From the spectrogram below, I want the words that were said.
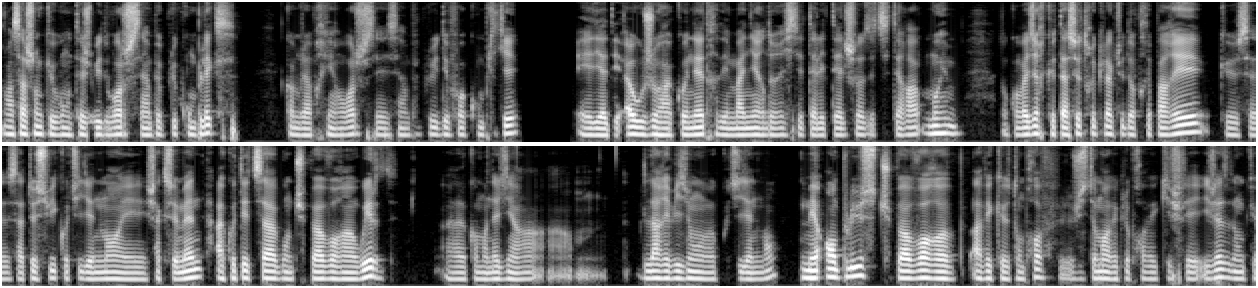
En sachant que bon, tajwid warsh c'est un peu plus complexe, comme j'ai appris en warsh, c'est un peu plus des fois compliqué. Et il y a des aoujo à connaître, des manières de réciter telle et telle chose, etc. Mohim. Donc on va dire que tu as ce truc-là que tu dois préparer, que ça, ça, te suit quotidiennement et chaque semaine. À côté de ça, bon, tu peux avoir un weird, euh, comme on a dit, de la révision euh, quotidiennement. Mais en plus, tu peux avoir euh, avec ton prof, justement avec le prof avec qui je fais IJAZ, donc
